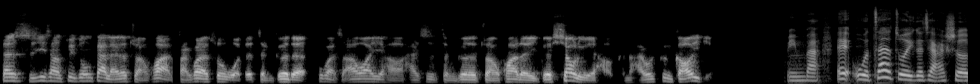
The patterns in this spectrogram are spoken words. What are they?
但是实际上最终带来的转化，反过来说，我的整个的不管是 ROI 也好，还是整个转化的一个效率也好，可能还会更高一点。明白。哎，我再做一个假设，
